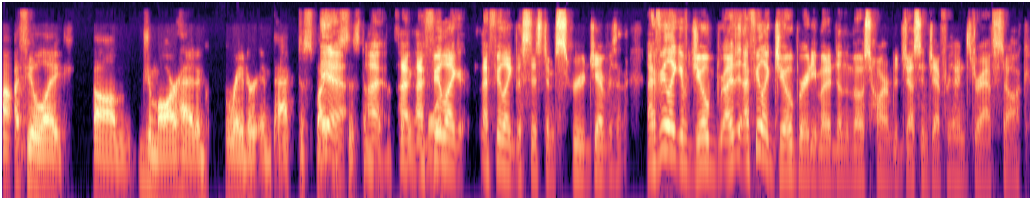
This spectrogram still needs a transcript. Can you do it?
I feel like um Ja'Marr had a greater impact despite the system. I, I, I feel like I feel like the system screwed Jefferson. I feel like if Joe I, I feel like Joe Brady might have done the most harm to Justin Jefferson's draft stock.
